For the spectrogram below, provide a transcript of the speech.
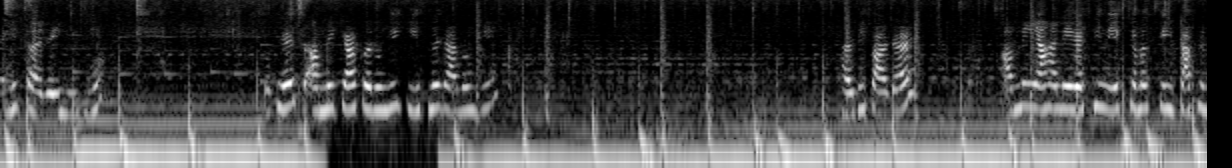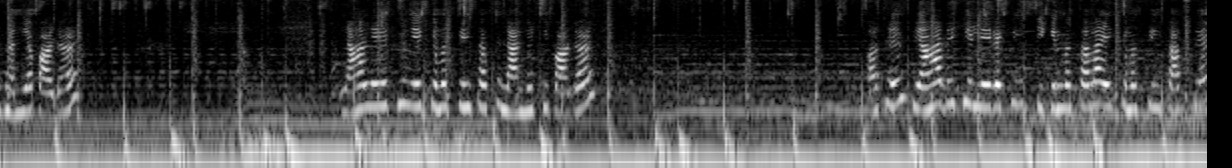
नहीं कर रही हूँ। फ्रेंड्स अब मैं क्या करूँगी? कि इसमें डालूँगी। हल्दी पाउडर। अब मैं यहाँ ले रखी हूँ एक चम्मच के हिसाब से धनिया पाउडर। यहाँ ले रखी हूँ एक चम्मच के हिसाब से लाल मिर्ची पाउडर। और फ्रेंड्स यहाँ देखिए ले रखी हूँ चिकन मसाला एक चम्मच के हिसाब से।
